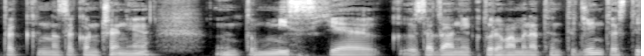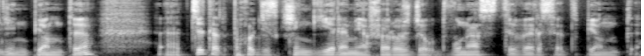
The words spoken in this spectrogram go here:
tak na zakończenie tą misję, zadanie, które mamy na ten tydzień, to jest tydzień piąty. E, cytat pochodzi z księgi Jeremiasza, rozdział dwunasty, werset piąty.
